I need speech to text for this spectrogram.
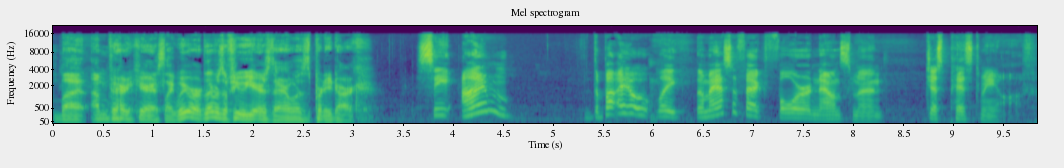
But I'm very curious. Like we were, there was a few years there it was pretty dark. See, I'm the bio like the Mass Effect 4 announcement just pissed me off.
